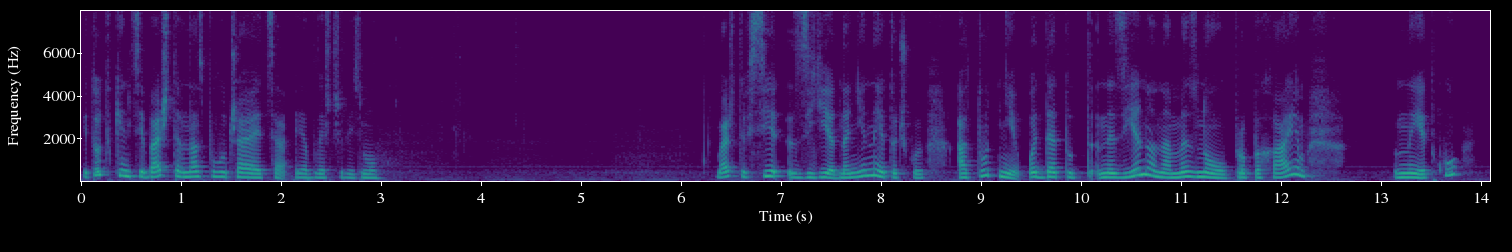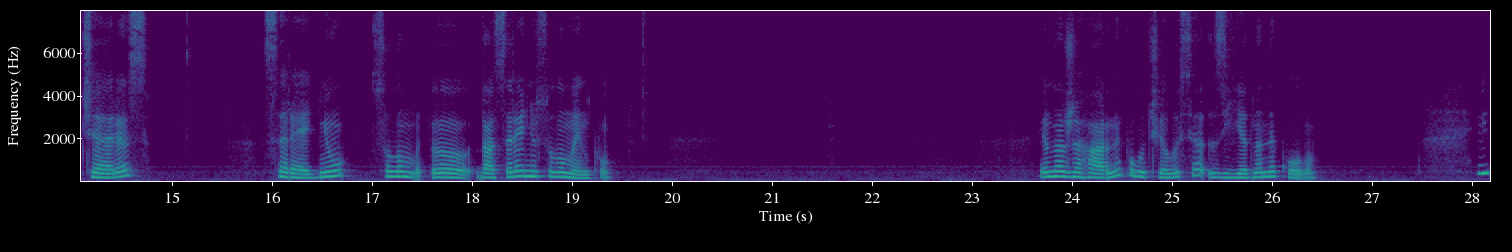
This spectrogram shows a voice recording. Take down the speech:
І тут в кінці, бачите, в нас виходить, я ближче візьму. Бачите, всі з'єднані ниточкою. А тут ні. От де тут не з'єднана, ми знову пропихаємо нитку через середню, солом... е, да, середню соломинку. І в нас вже гарне вийшло з'єднане коло.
